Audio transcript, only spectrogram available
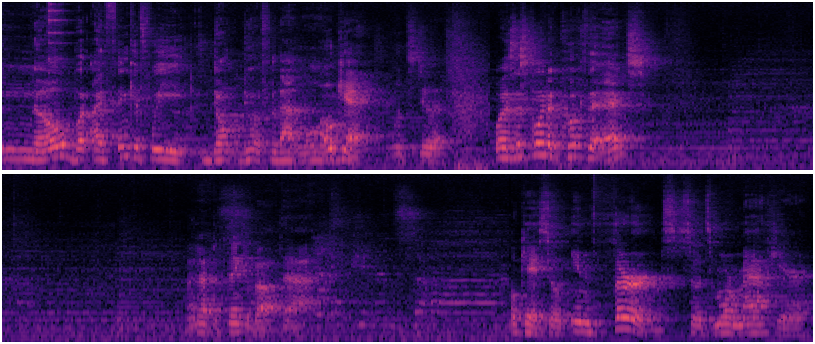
No, but I think if we don't do it for that long. Okay, let's do it. Well, is this going to cook the eggs? I'd have to think about that. Okay, so in thirds, so it's more math here.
